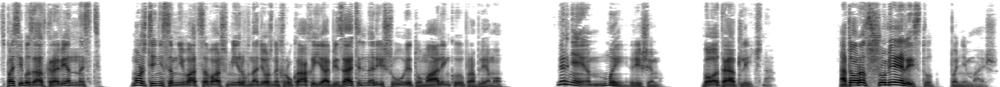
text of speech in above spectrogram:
Спасибо за откровенность. Можете не сомневаться, ваш мир в надежных руках, и я обязательно решу эту маленькую проблему. Вернее, мы решим. Вот и отлично. А то расшумелись тут, понимаешь.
